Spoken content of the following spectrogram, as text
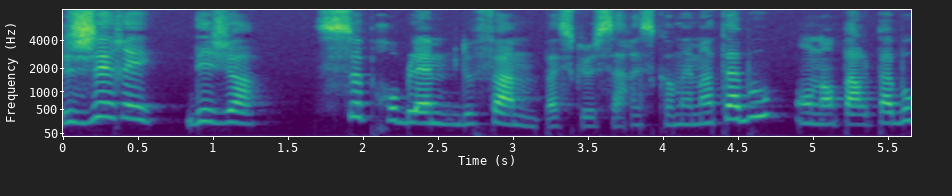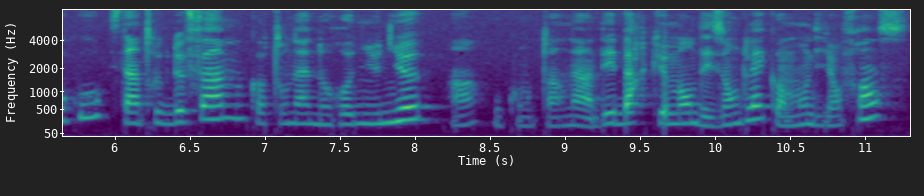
gérer déjà ce problème de femme, parce que ça reste quand même un tabou, on n'en parle pas beaucoup, c'est un truc de femme quand on a nos rogneux, hein, ou quand on a un débarquement des Anglais, comme on dit en France,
